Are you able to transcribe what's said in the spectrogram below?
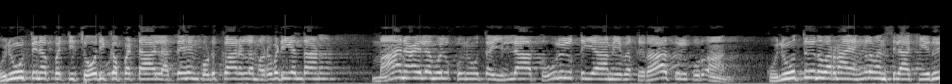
കുനൂത്തിനെ പറ്റി ചോദിക്കപ്പെട്ടാൽ അദ്ദേഹം കൊടുക്കാറുള്ള മറുപടി എന്താണ്? മാനായലമുൽ കുനൂത്ത ഇല്ലാ തൂലുൽ ഖിയാമി വ ഖിറാത്തുൽ ഖുർആൻ കുനൂത്ത് എന്ന് പറഞ്ഞാൽ ഞങ്ങൾ മനസ്സിലാക്കിയത്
